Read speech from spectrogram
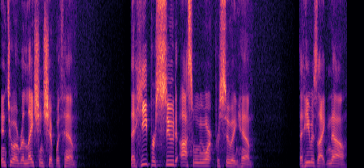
into a relationship with Him. That He pursued us when we weren't pursuing Him. That He was like, no,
